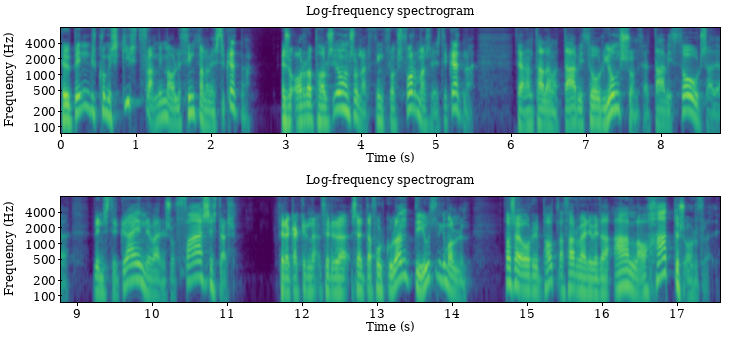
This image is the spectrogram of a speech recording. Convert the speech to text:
hefur beininist komið skýrt fram í máli þingmanna vinstri græna, eins og Orra Páls Jóhanssonar, þingflokks formans vinstri græna, þegar hann talaði um að Davíð Þór Jónsson, þegar Davíð Þór saði að vinstri græni væri eins og fasistar fyrir að, gaggrina, fyrir að senda fólk úr landi í útlendingamálunum þá sagði Orri Páll að þar væri verið að ala á hatursorðfræði.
